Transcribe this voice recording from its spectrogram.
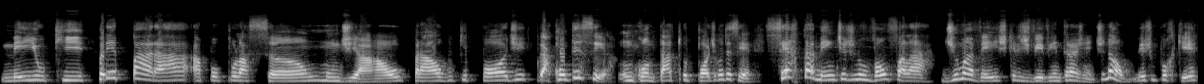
meio que preparar a população mundial para algo que pode acontecer. Um contato pode acontecer. Certamente eles não vão falar de uma vez que eles vivem entre a gente. Não, mesmo porque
